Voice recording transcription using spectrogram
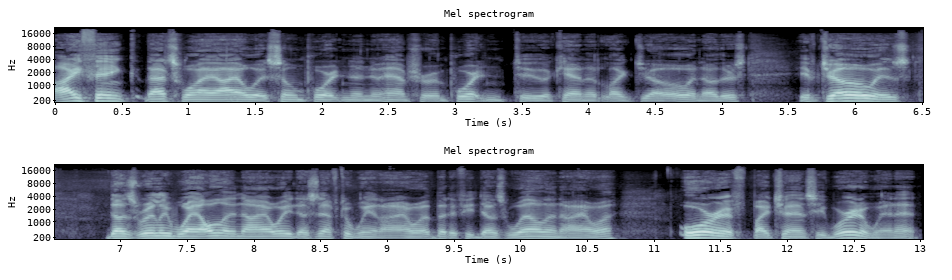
I think that's why Iowa is so important and New Hampshire important to a candidate like Joe and others. If Joe is does really well in Iowa, he doesn't have to win Iowa, but if he does well in Iowa, or if by chance he were to win it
